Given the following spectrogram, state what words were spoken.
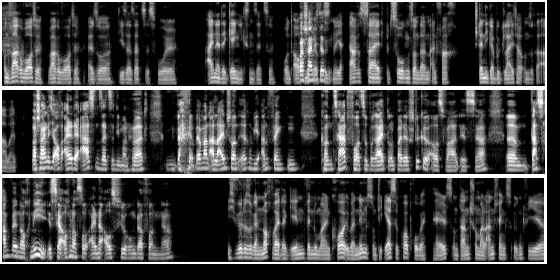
Und wahre Worte, wahre Worte. Also dieser Satz ist wohl einer der gängigsten Sätze. Und auch Wahrscheinlich nicht auf irgendeine Jahreszeit bezogen, sondern einfach ständiger Begleiter unserer Arbeit. Wahrscheinlich auch einer der ersten Sätze, die man hört, wenn man allein schon irgendwie anfängt, ein Konzert vorzubereiten und bei der Stückeauswahl ist, ja. Ähm, das haben wir noch nie, ist ja auch noch so eine Ausführung davon, ja. Ich würde sogar noch weiter gehen, wenn du mal einen Chor übernimmst und die erste Chorprobe hältst und dann schon mal anfängst, irgendwie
